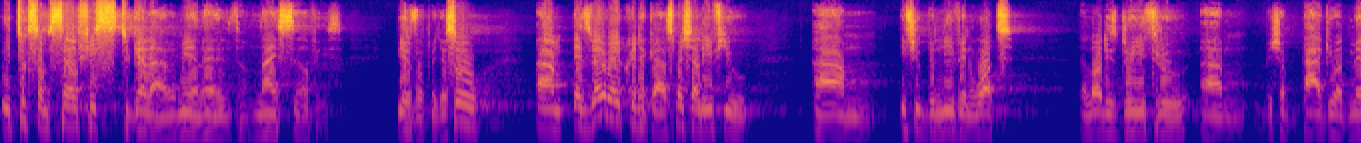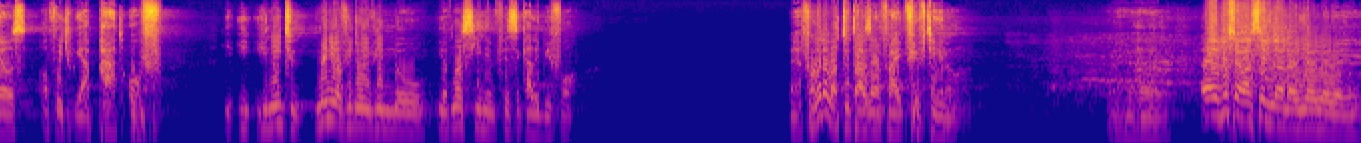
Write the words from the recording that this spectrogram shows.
we took some selfies together, me and her, some nice selfies. Beautiful picture. So um, it's very, very critical, especially if you um, if you believe in what the Lord is doing through um, Bishop Dag Heward-Mills, of which we are part of. You, you, you, need to, many of you don't even know, you have not seen him physically before. Forget about 2015, you know. Uh, Bishop, I've seen, no, no, yo, yo, yo.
